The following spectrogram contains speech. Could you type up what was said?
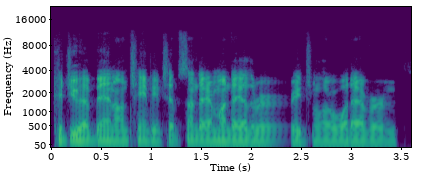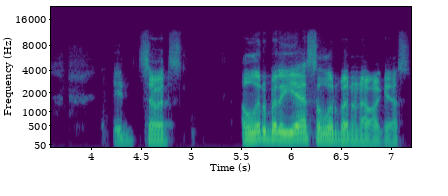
Could you have been on championship Sunday or Monday of the regional or whatever? And it, so it's a little bit of yes, a little bit of no, I guess.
